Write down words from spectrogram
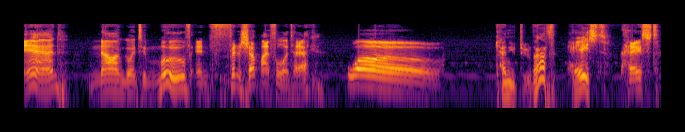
And now I'm going to move and finish up my full attack. Whoa! Can you do that? Haste. Haste.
